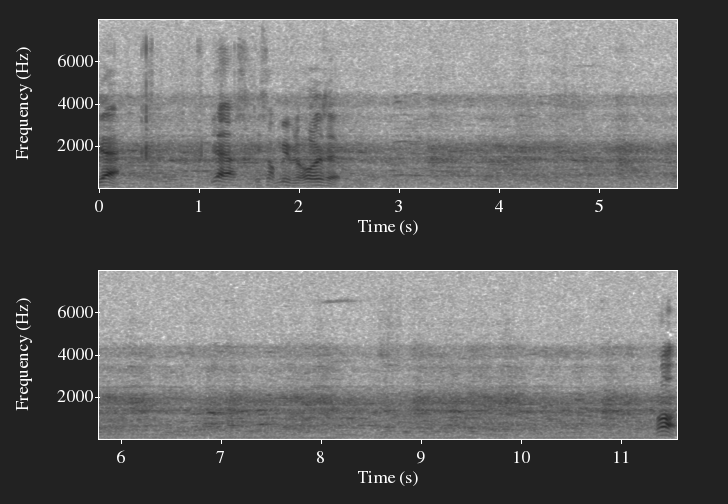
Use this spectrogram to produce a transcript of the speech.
Yeah. Yeah, that's, it's not moving at all, is it? What?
